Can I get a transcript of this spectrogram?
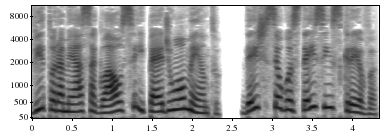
Vitor ameaça Glaucia e pede um aumento. Deixe seu gostei e se inscreva.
